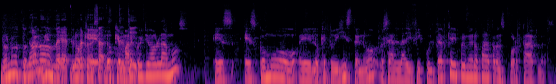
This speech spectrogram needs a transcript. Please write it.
No, no, totalmente. lo, que, lo que Marco y yo hablamos es, es como eh, lo que tú dijiste, ¿no? O sea, la dificultad que hay primero para transportarlas.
